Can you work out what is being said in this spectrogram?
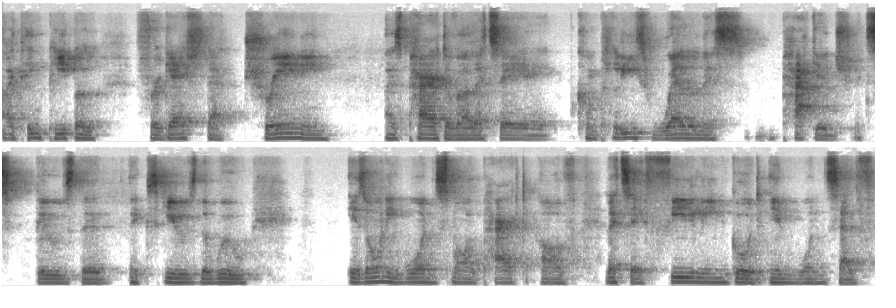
I think people forget that training as part of a, let's say, complete wellness package excuse the excuse the woo is only one small part of, let's say, feeling good in oneself.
